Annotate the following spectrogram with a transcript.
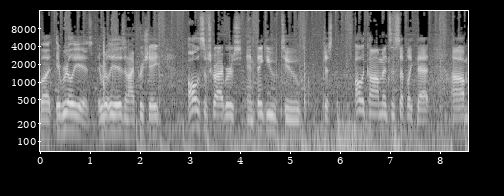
but it really is. It really is and I appreciate all the subscribers and thank you to just all the comments and stuff like that. Um,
